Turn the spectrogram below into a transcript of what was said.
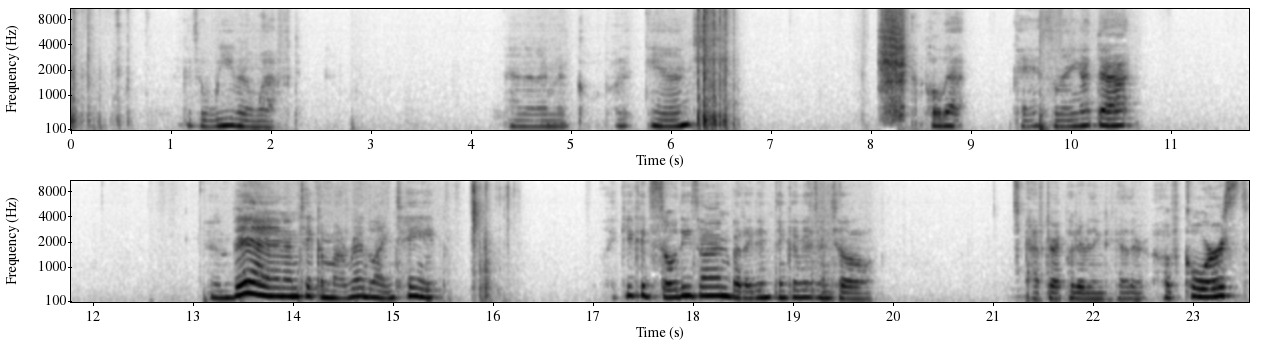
I think it's a weave and a weft. And then I'm going to go about an inch. Pull that. Okay, so then you got that. And then I'm taking my red line tape. Like you could sew these on, but I didn't think of it until after I put everything together. Of course.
